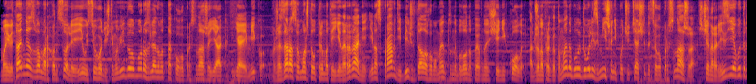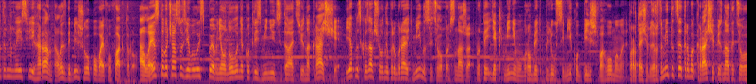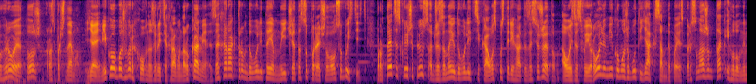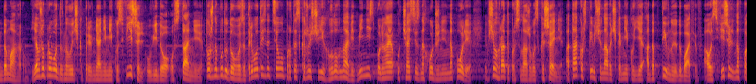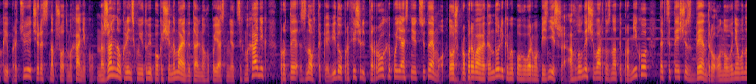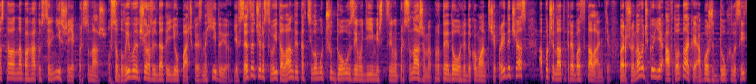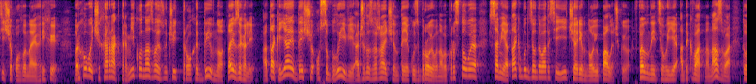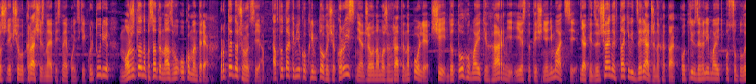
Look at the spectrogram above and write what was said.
Мої вітання, з вами Архон Солі, і у сьогоднішньому відео ми розглянемо такого персонажа, як Я і Міко. Вже зараз ви можете отримати її на рерані, і насправді більш вдалого моменту не було, напевно, ще ніколи. Адже, наприклад, у мене були доволі змішані почуття щодо цього персонажа. Ще на релізі я витратив на неї свій гарант, але здебільшого по вайфу фактору. Але з того часу з'явились певні оновлення, котрі змінюють ситуацію на краще. Я б не сказав, що вони прибирають мінуси цього персонажа, проте як мінімум роблять плюси Міко більш вагомими. Проте, щоб зрозуміти це, треба краще пізнати цього героя. Тож розпочнемо. Я і Міко або ж верховна жриця храму на руками, за характером доволі таємнича та суперечлива особистість. Проте це скоріше плюс, адже за нею доволі цікаво спостерігати за сюжетом. А ось за своєю ролью Міко може бути як саб ДПС персонажем, так і головним дамагером. Я вже проводив невеличке порівняння Міко з Фішель у відео останньої, тож не буду довго затримуватись на цьому, проте скажу, що їх головна відмінність полягає у часі знаходження на полі, якщо грати персонажем із кишені, а також тим, що навичка Міко є адаптивною до бафів, а ось Фішель навпаки працює через снапшот механіку. На жаль, на українському ютубі поки що немає детального пояснення цих механік, проте знов таки відео про Фішель трохи пояснює цю тему. Тож про переваги та недоліки ми поговоримо пізніше. А головне, що варто знати про Міко, так це те, що з дендро оновлення вона стала набагато сильніше як персонаж, особливо якщо розглядати її у пачках з нахідою. І все це через свої таланти та в цілому чудову взаємодію між цими персонажами. Проте до огляду команд ще прийде час, а починати треба з талантів. Першою навичкою є автоатаки або ж дух лисиці, що поглинає гріхи. Враховуючи характер Міко, назва звучить трохи дивно, та й взагалі. Атаки яї дещо особливі, адже незважаючи на те, яку зброю вона використовує, самі атаки будуть завдаватися її чарівною паличкою. Впевнений, цього є адекватна назва. Тож, якщо ви краще знаєтесь на японській культурі, можете написати назву у коментарях. Проте до чого це я? Автоатаки Міко, крім того, що корисні, адже вона може грати на полі, ще й до того мають гарні і естетичні анімації, як від звичайних, так і від заряджених атак, котрі взагалі мають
